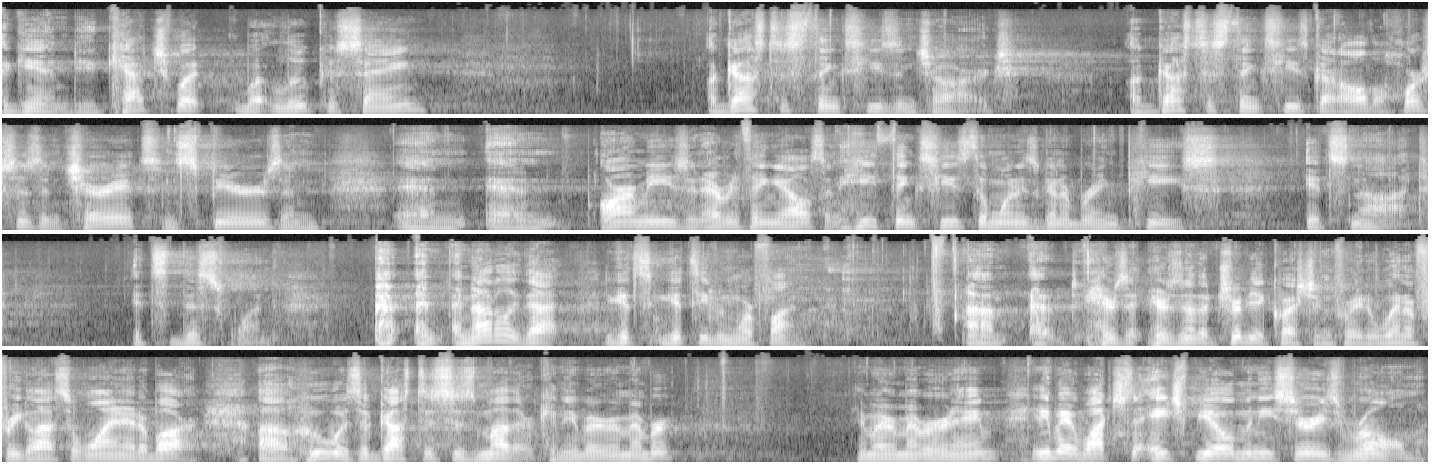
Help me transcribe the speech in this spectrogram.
Again, do you catch what, what Luke is saying? Augustus thinks he's in charge. Augustus thinks he's got all the horses and chariots and spears and, and, and armies and everything else, and he thinks he's the one who's going to bring peace. It's not. It's this one. And, and not only that, it gets, it gets even more fun. Um, uh, here's, a, here's another trivia question for you to win a free glass of wine at a bar. Uh, who was Augustus's mother? Can anybody remember? Anybody remember her name? Anybody watch the HBO miniseries Rome?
